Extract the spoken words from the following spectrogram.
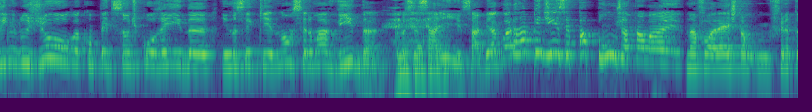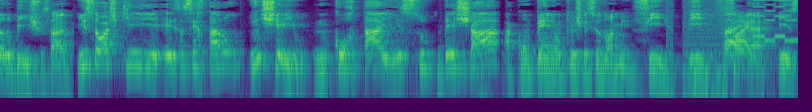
iníciozinho do jogo, a competição de corrida e não sei o que. Nossa, era uma vida pra você sair, sabe? E agora rapidinho, você papum, já tá lá na floresta enfrentando bicho, sabe? Isso eu acho que eles acertaram em cheio, em cortar isso, deixar a Companion, que eu esqueci o nome, Fi, Pi, Fi. É, isso.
